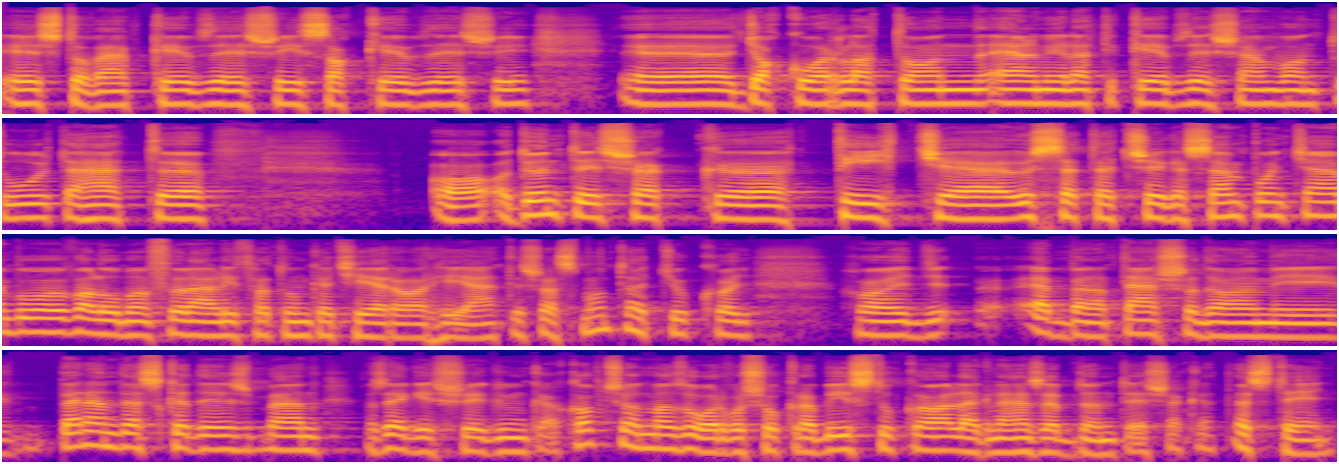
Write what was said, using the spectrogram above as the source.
és továbbképzési, szakképzési gyakorlaton, elméleti képzésen van túl, tehát a, a döntések tétje, összetettsége szempontjából valóban felállíthatunk egy hierarchiát, és azt mondhatjuk, hogy, hogy ebben a társadalmi berendezkedésben az egészségünkkel kapcsolatban az orvosokra bíztuk a legnehezebb döntéseket. Ez tény.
